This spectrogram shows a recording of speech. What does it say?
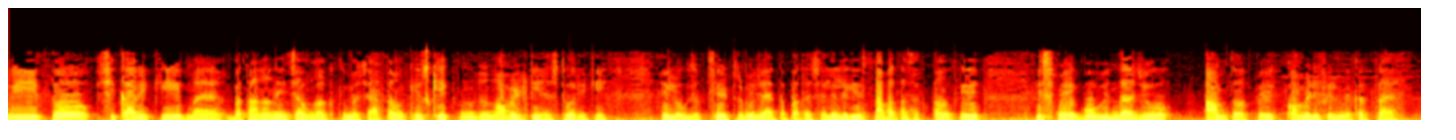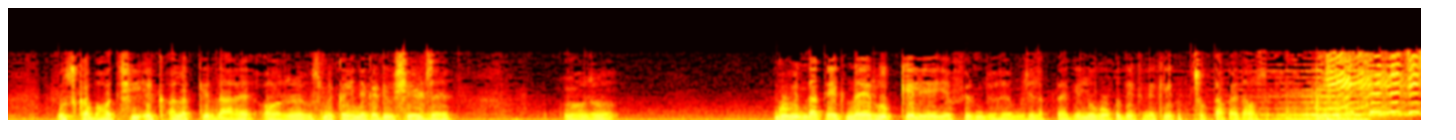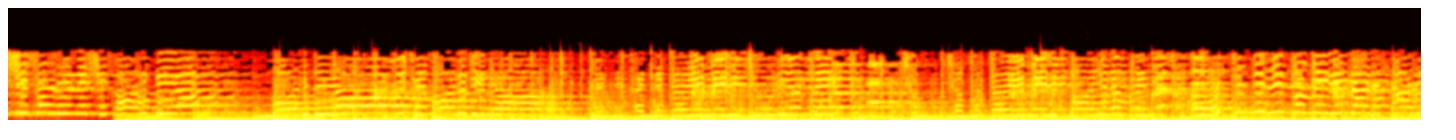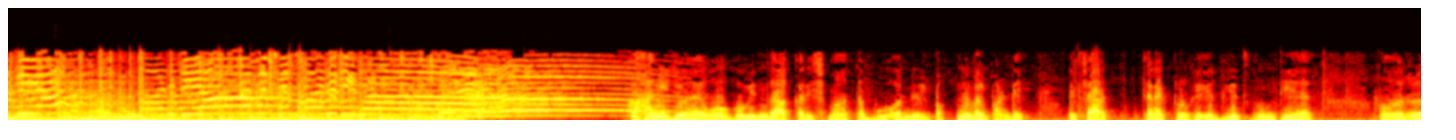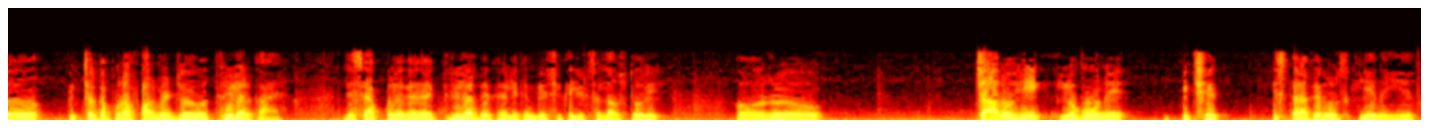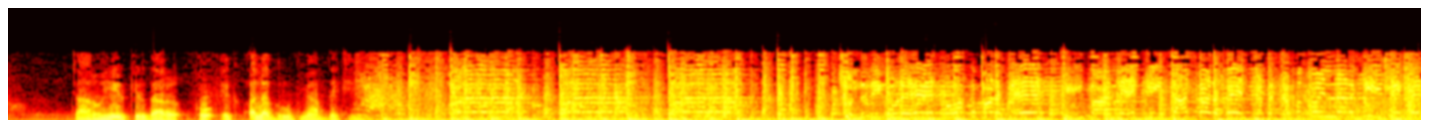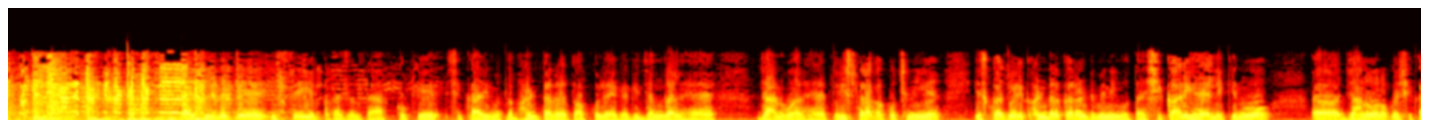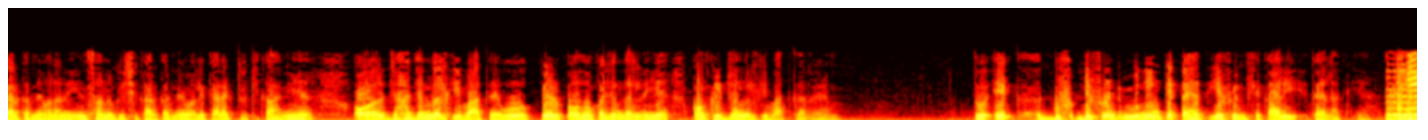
Story तो शिकारी की मैं बताना नहीं चाहूँगा, क्योंकि मैं चाहता हूँ कि उसकी एक नॉवेल्टी है स्टोरी की। ये लोग जब थिएटर में जाए तो पता चले, लेकिन इतना बता सकता हूँ कि इसमें गोविंदा जो आमतौर पे कॉमेडी फ़िल्में करता है, उसका बहुत ही एक अलग किरदार है और उसमें कई नेगेटिव शेड्स हैं। और गोविंदा के एक नए रूप के लिए ये फ़िल्म जो है, मुझे लगता है कि लोगों को देखने की एक उत्सुकता पैदा हो सकती है। कहानी जो है वो गोविंदा, करिश्मा, तब्बू और निर्मल पांडे, ये चार कैरेक्टरों के इर्द गिर्द घूमती है। और पिक्चर का पूरा फॉर्मेट जो है वो थ्रिलर का है। जैसे आपको लगेगा एक थ्रिलर देख रहे लेकिन basically it's a love story और चारों ही लोगों ने पीछे इस तरह के रोल्स किए नहीं है। चारों ही किरदार को एक अलग रूप में आप देखेंगे। टाइटल देखिए, इससे ये पता चलता है आपको कि शिकारी मतलब हंटर है तो आपको लगेगा कि जंगल है, जानवर है तो इस तरह का कुछ नहीं है। इसका जो एक अंडर करंट मीनिंग होता है, शिकारी है, लेकिन वो जानवरों को शिकार करने वाला नहीं, इंसानों की शिकार करने वाले कैरेक्टर की कहानी है। और जहाँ जंगल की बात है, वो पेड़ पौधों का जंगल नहीं है कॉन्क्रीट जंगल की बात कर रहे हैं हम। तो एक डिफरेंट मीनिंग के तहत ये फ़िल्म शिकारी कहलाती है।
